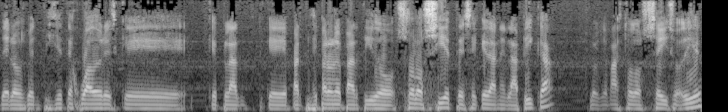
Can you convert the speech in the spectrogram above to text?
De los 27 jugadores que, que, plan- que participaron en el partido, solo 7 se quedan en la pica. Los demás todos 6 o 10.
